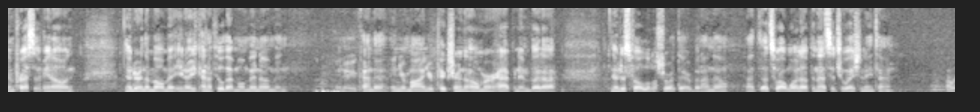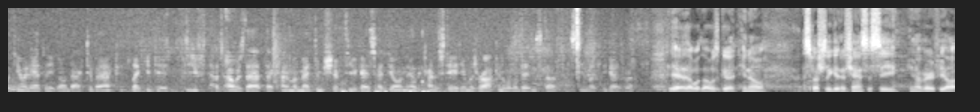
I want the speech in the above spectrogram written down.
impressive. You know, and you know, during the moment, you know, you kind of feel that momentum and you know you're kind of in your mind you're picturing the homer happening, but uh, you know just fell a little short there. But I know that, that's why I went up in that situation anytime. Well, with you and Anthony going back to back like you did, did you? How, how was that? That kind of momentum shift that you guys had going there. The kind of stadium was rocking a little bit and stuff. It seemed like you guys were. Yeah, that was, that was good. You know, especially getting a chance to see. You know, very few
